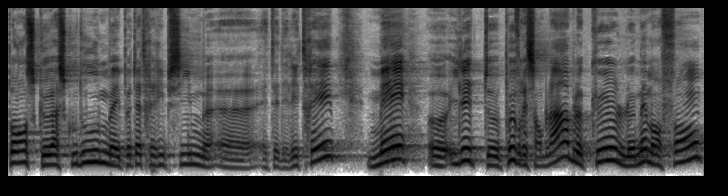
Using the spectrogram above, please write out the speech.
pense que Ascudum et peut-être Eripsim euh, étaient des lettrés, mais euh, il est euh, peu vraisemblable que le même enfant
